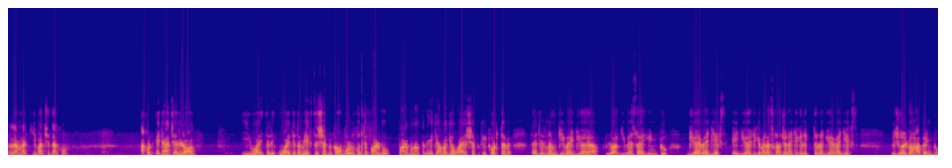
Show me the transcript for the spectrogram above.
তাহলে আমরা কী পাচ্ছি দেখো? এখন এটা আছে লগ ই ওয়াই তাহলে ওয়াইকে তো আমি এক্সের সাপেক্ষে অবলম্বন করতে পারব? পারব না, তাহলে একে আমাকে ওয়াইয়ের সাপেক্ষে করতে হবে। তাই লিখলাম g by g i of log e base y into d y by g x এই জিআইটিকে ব্যালেন্স করার জন্য এটাকে লিখতে হলো d y by g x equal to half into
